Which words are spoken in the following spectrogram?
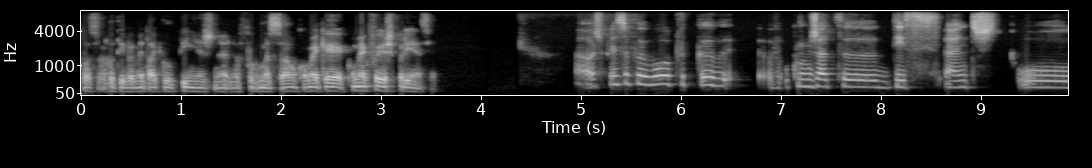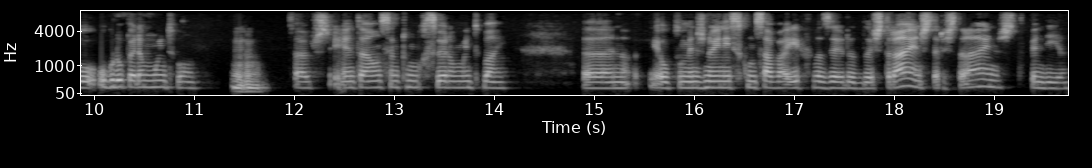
relativamente àquilo que tinhas na, na, formação? Como é, que é, como é que foi a experiência? A experiência foi boa porque, como já te disse antes, o, o grupo era muito bom, uhum. sabes? Então sempre me receberam muito bem. Uh, eu, pelo menos no início, começava a ir fazer dois treinos, três treinos, dependia.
